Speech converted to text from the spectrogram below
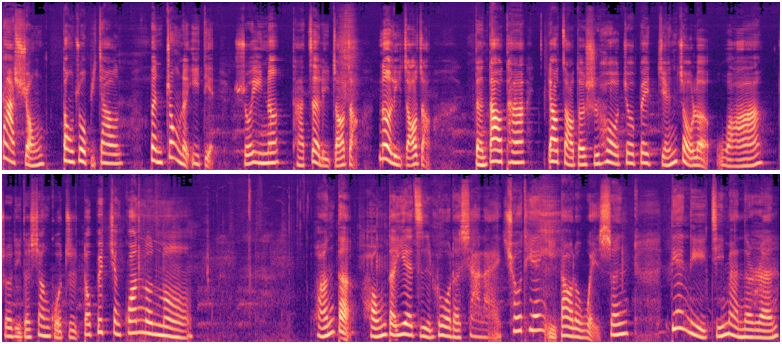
大熊动作比较笨重了一点。所以呢，他这里找找，那里找找，等到他要找的时候，就被捡走了。哇，这里的橡果子都被捡光了呢。黄的、红的叶子落了下来，秋天已到了尾声。店里挤满了人，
